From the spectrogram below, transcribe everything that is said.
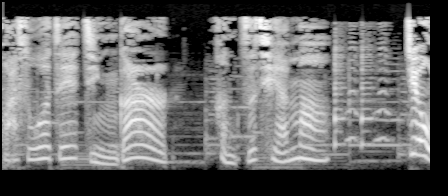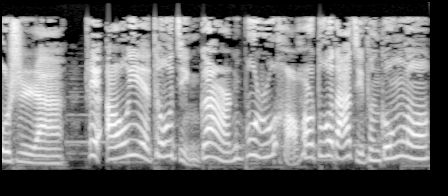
话说这井盖儿很值钱吗？就是啊，这熬夜偷井盖儿，你不如好好多打几份工喽，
